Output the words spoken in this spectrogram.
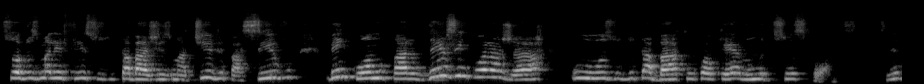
sobre os malefícios do tabagismo ativo e passivo, bem como para desencorajar o uso do tabaco em qualquer uma de suas formas. Né?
